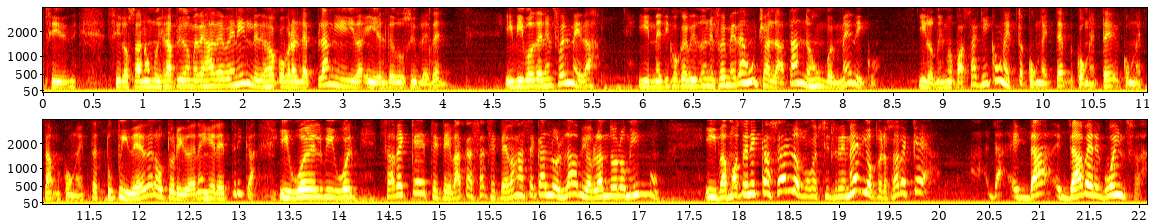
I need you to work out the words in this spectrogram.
si, si, lo sano muy rápido me deja de venir, le dejo cobrarle el plan y, y el deducible de él. Y vivo de la enfermedad. Y el médico que vive de una enfermedad es un charlatán, no es un buen médico. Y lo mismo pasa aquí con esto, con este, con este, con esta, con esta estupidez de la autoridad de energía eléctrica. Y vuelve y vuelve. ¿Sabes qué? Te, te va a casar, se te van a secar los labios hablando lo mismo. Y vamos a tener que hacerlo porque sin remedio, pero ¿sabes qué? Da, da, vergüenza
